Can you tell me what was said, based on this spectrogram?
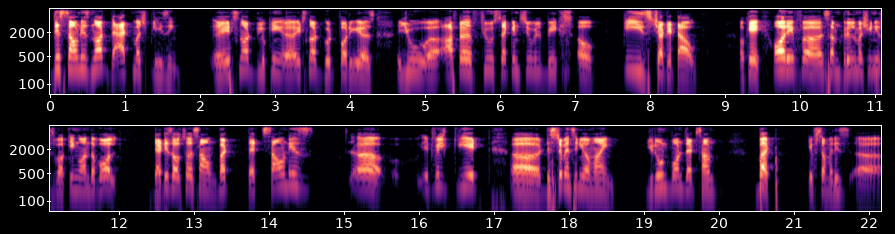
This sound is not that much pleasing. It's not looking uh, it's not good for ears. You uh, after a few seconds you will be oh please shut it out. Okay. Or if uh, some drill machine is working on the wall that is also a sound. But that sound is uh, it will create uh, disturbance in your mind. You don't want that sound. But if someone is uh,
